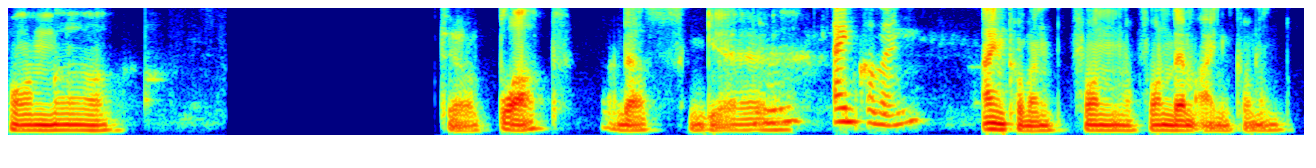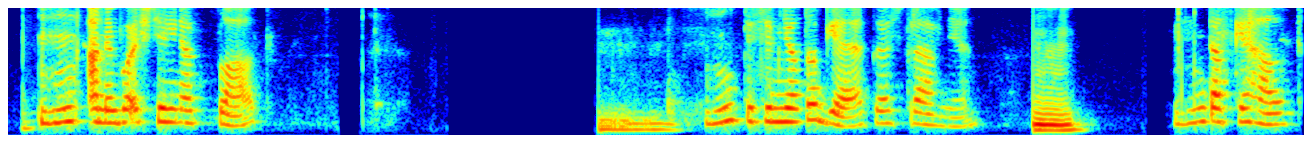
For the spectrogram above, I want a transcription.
von der Blatt, das Ge Mhm. Einkommen. Einkommen von, von dem Einkommen. Mhm. A nebo ještě jinak plat. Mm, Mhm. Ty jsi měl to G, to je správně. mm, Mhm. Das Gehalt.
